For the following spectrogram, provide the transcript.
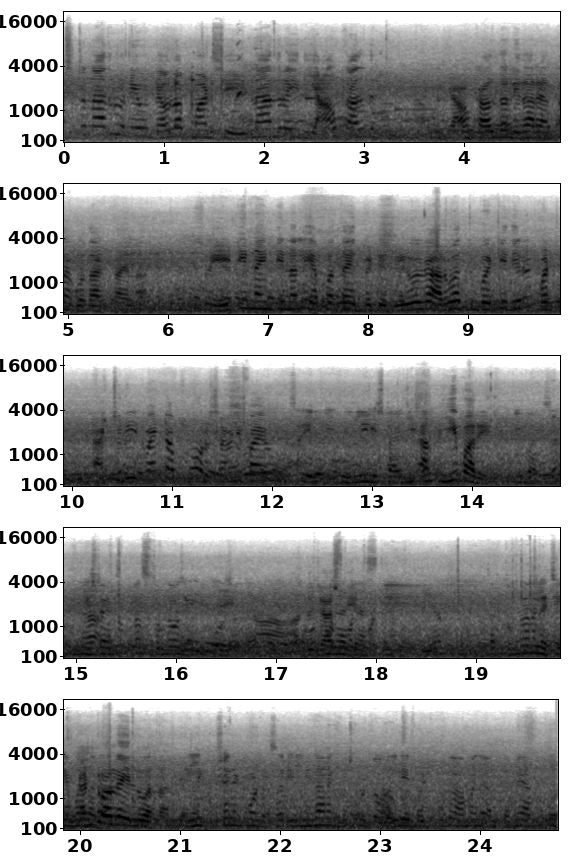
ಅಷ್ಟನ್ನಾದರೂ ನೀವು ಡೆವಲಪ್ ಮಾಡಿಸಿ. ಇಲ್ಲಾಂದರೆ ಇದು ಯಾವ ಕಾಲದಲ್ಲಿ ಯಾವ ಕಾಲದಲ್ಲಿ ಇದ್ದಾರೆ ಅಂತ ಗೊತ್ತಾಗ್ತಾ ಇಲ್ಲ. ಸೊ ಏಯ್ಟೀನ್ ನೈನ್ಟೀನಲ್ಲಿ ಎಪ್ಪತ್ತೈದು ಬಿಟ್ಟಿದ್ರು ಇವಾಗ ಅರವತ್ತು ಬಿಟ್ಟಿದ್ದೀರಿ but actually it went up four seventy five ಈ ಬಾರಿ? ಅದು ಜಾಸ್ತಿ ಸರ್ ಹೆಚ್ಚಿಗೆ ಕಂಟ್ರೋಲೇ ಇಲ್ವಲ್ಲ? ಇಲ್ಲಿ ಕ್ವಶನ್ ಇಟ್ಕೊಂಡ್ರೆ ಸರ್ ಇಲ್ಲಿ ನಿಧಾನಕ್ಕೆ ಬಿಟ್ಬಿಟ್ಟು ಅಲ್ಲಿ ಬಿಟ್ಬಿಟ್ಟು ಆಮೇಲೆ ಅಲ್ಲಿ ಕಮ್ಮಿ ಆಗ್ತದೆ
